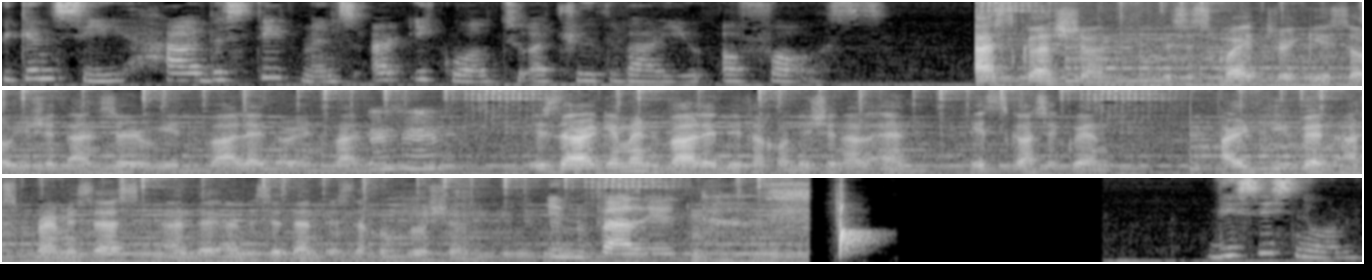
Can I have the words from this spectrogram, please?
We can see how the statements are equal to a truth value of false. Last question. This is quite tricky so you should answer with valid or invalid. Mm-hmm. Is the argument valid if a conditional and its consequent are given as premises and the antecedent is the conclusion? Invalid. This is known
